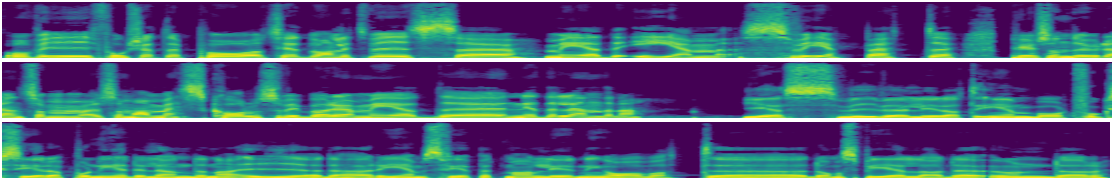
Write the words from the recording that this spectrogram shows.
Och vi fortsätter på sedvanligt vis eh, med EM-svepet. Pearson, du är den som, som har mest koll, så vi börjar med eh, Nederländerna. Yes, vi väljer att enbart fokusera på Nederländerna i eh, det här EM-svepet med anledning av att eh, de spelade under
